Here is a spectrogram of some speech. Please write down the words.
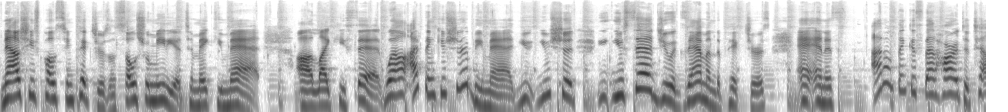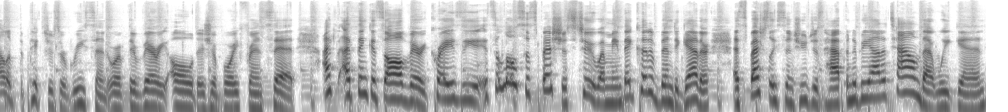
Now she's posting pictures on social media to make you mad, uh, like he said. Well, I think you should be mad. You you should. You said you examined the pictures, and, and it's I don't think it's that hard to tell if the pictures are recent or if they're very old, as your boyfriend said. I, I, think it's all very crazy. It's a little suspicious, too. I mean, they could have been together, especially since you just happened to be out of town that weekend,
